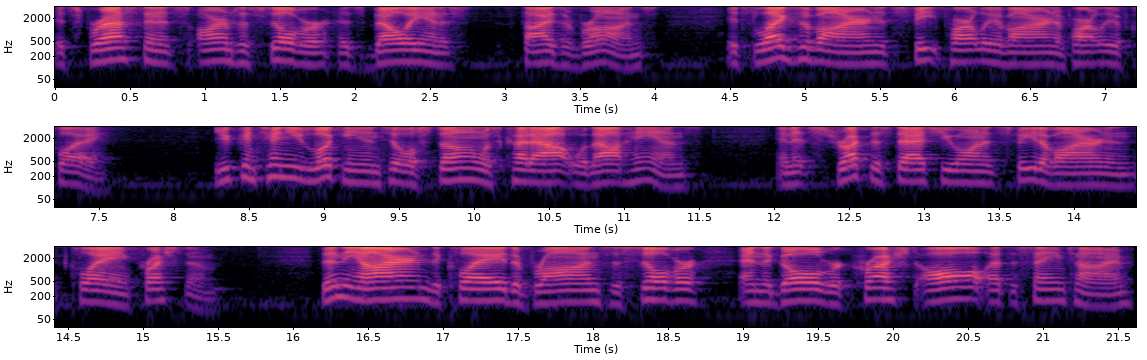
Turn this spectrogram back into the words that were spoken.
its breast and its arms of silver, its belly and its thighs of bronze, its legs of iron, its feet partly of iron and partly of clay. You continued looking until a stone was cut out without hands, and it struck the statue on its feet of iron and clay and crushed them. Then the iron, the clay, the bronze, the silver, and the gold were crushed all at the same time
